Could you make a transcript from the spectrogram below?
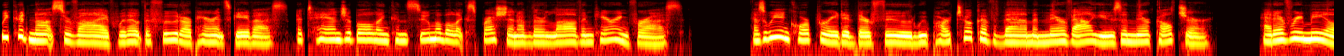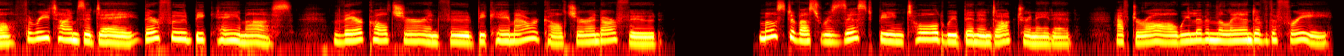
We could not survive without the food our parents gave us, a tangible and consumable expression of their love and caring for us. As we incorporated their food, we partook of them and their values and their culture. At every meal, three times a day, their food became us. Their culture and food became our culture and our food. Most of us resist being told we've been indoctrinated. After all, we live in the land of the free,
